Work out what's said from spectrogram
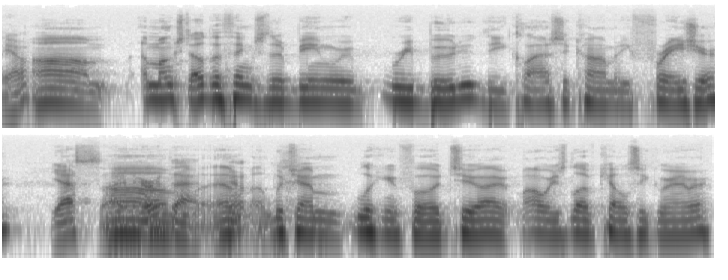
yeah. Um, amongst other things that are being re- rebooted, the classic comedy Frasier. Yes, I heard um, that. um, Yep. which I'm looking forward to. I always love Kelsey Grammer,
